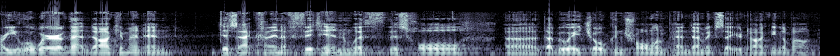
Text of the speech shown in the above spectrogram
are you aware of that document, and does that kind of fit in with this whole uh, WHO control on pandemics that you're talking about?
